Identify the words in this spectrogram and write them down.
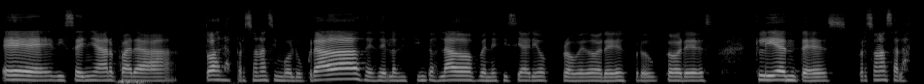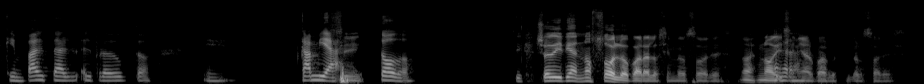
eh, diseñar para todas las personas involucradas, desde los distintos lados, beneficiarios, proveedores, productores, clientes, personas a las que impacta el, producto. Eh, cambia todo. Yo diría no solo para los inversores, no es no diseñar para los inversosores.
